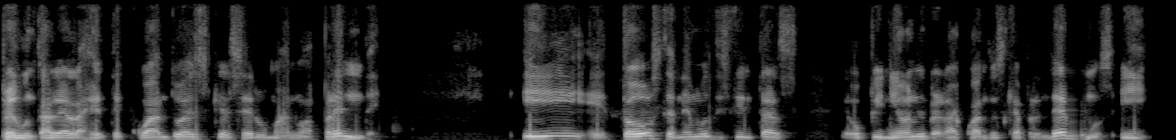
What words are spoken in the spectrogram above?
preguntarle a la gente, ¿cuándo es que el ser humano aprende? y eh, todos tenemos distintas opiniones, ¿verdad? ¿Cuándo es que aprendemos? Y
